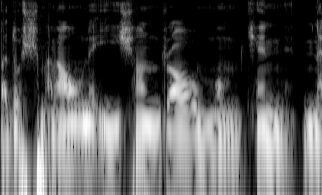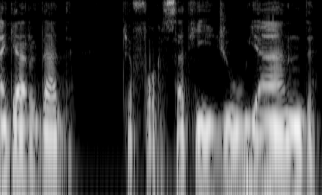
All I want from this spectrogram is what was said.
و دشمنان ایشان را ممکن نگردد که فرصتی جویند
